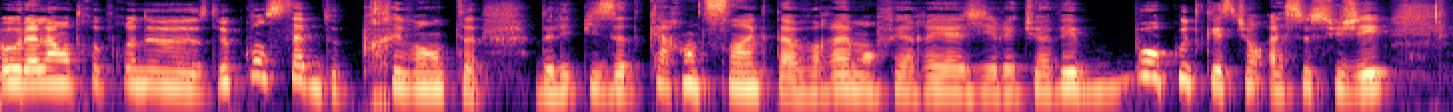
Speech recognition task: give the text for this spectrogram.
Oh là là, entrepreneuse, le concept de prévente de l'épisode 45 t'a vraiment fait réagir et tu avais beaucoup de questions à ce sujet.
